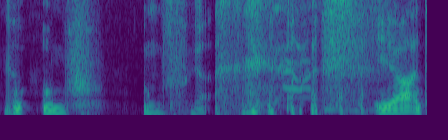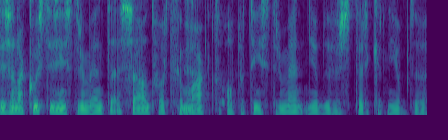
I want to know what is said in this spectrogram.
Ja. oe- oemf. Oemf, ja. Ja, en het is een akoestisch instrument. Hè. Sound wordt gemaakt op het instrument, niet op de versterker, niet op de...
